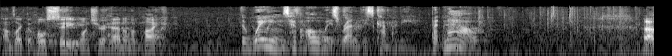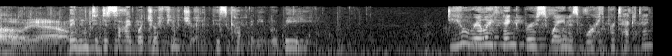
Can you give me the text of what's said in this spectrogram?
sounds like the whole city wants your head on a pike. The Waynes have always run this company, but now Oh, yeah. they want to decide what your future at this company will be. Do you really think Bruce Wayne is worth protecting?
